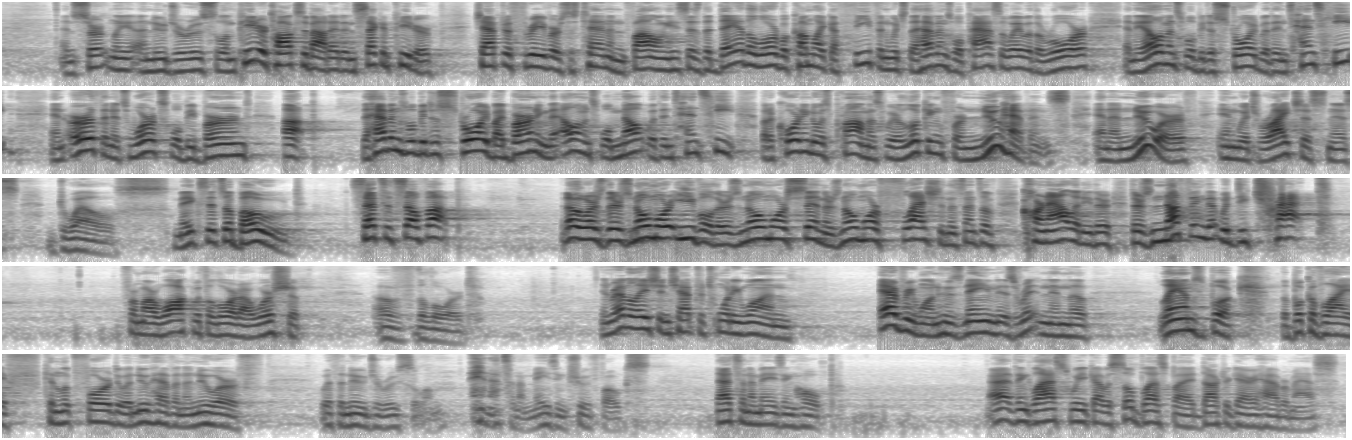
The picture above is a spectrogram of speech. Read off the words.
and certainly a new Jerusalem. Peter talks about it in 2 Peter chapter 3 verses 10 and following. He says the day of the lord will come like a thief in which the heavens will pass away with a roar and the elements will be destroyed with intense heat and earth and its works will be burned up. The heavens will be destroyed by burning. The elements will melt with intense heat. But according to his promise we are looking for new heavens and a new earth in which righteousness dwells. Makes its abode sets itself up. In other words, there's no more evil, there's no more sin, there's no more flesh in the sense of carnality. There, there's nothing that would detract from our walk with the Lord, our worship of the Lord. In Revelation chapter 21, everyone whose name is written in the Lamb's book, the book of life, can look forward to a new heaven, a new earth, with a new Jerusalem. Man, that's an amazing truth, folks. That's an amazing hope. I think last week I was so blessed by Dr. Gary Habermas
